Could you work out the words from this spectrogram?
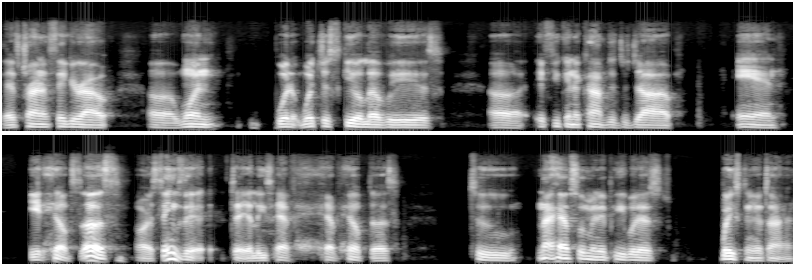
They're trying to figure out uh, one what what your skill level is, uh, if you can accomplish the job, and it helps us, or it seems to, to at least have have helped us to not have so many people that's wasting your time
